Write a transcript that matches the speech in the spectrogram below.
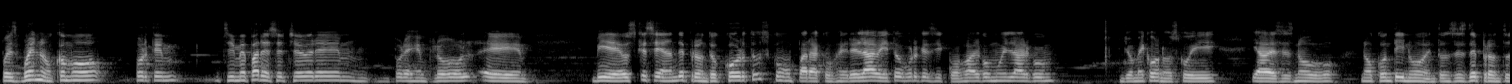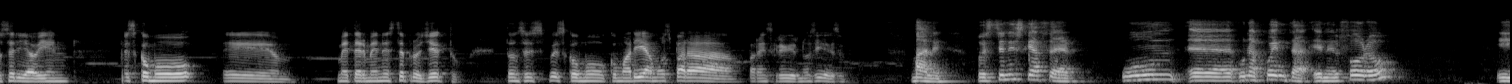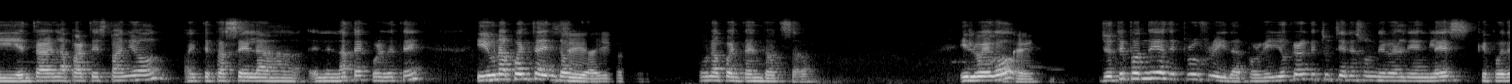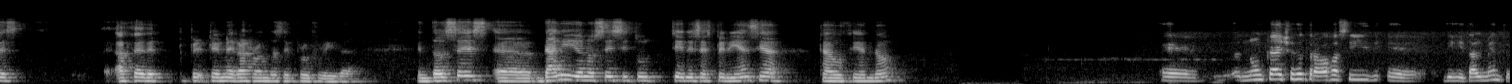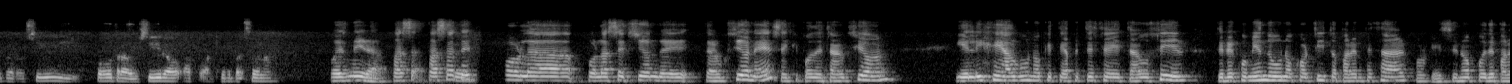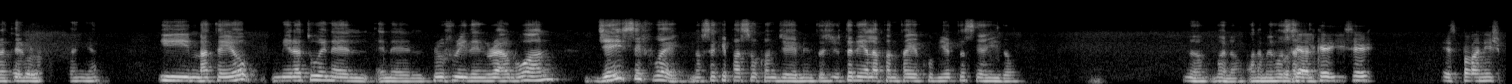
Pues bueno, como, porque sí me parece chévere, por ejemplo, eh, videos que sean de pronto cortos, como para coger el hábito, porque si cojo algo muy largo, yo me conozco y, a veces no, no continúo, entonces de pronto sería bien, pues como eh, meterme en este proyecto. Entonces, pues, ¿cómo, cómo haríamos para, para inscribirnos y eso? Vale, pues tienes que hacer un, eh, una cuenta en el foro y entrar en la parte español, ahí te pasé la, el enlace, acuérdate, y una cuenta en Dotsa. Sí, ahí. Una cuenta en Dotsa. Y luego, yo te pondría de proofreader, porque yo creo que tú tienes un nivel de inglés que puedes hacer de primeras rondas de proofreader. Entonces, eh, Dani, yo no sé si tú tienes experiencia traduciendo? Eh, nunca he hecho ese trabajo así eh, digitalmente, pero sí puedo traducir a, cualquier persona. Pues mira, pásate por, la, por la sección de traducciones, equipo de traducción, y elige alguno que te apetece traducir. Te recomiendo uno cortito para empezar, porque si no puede parecer una montaña. Y Mateo, mira tú en el, en el Proofreading Round 1, Jay se fue, no sé qué pasó con Jay, mientras yo tenía la pantalla cubierta se ha ido. No, bueno, a lo mejor... O sea, el que dice Spanish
